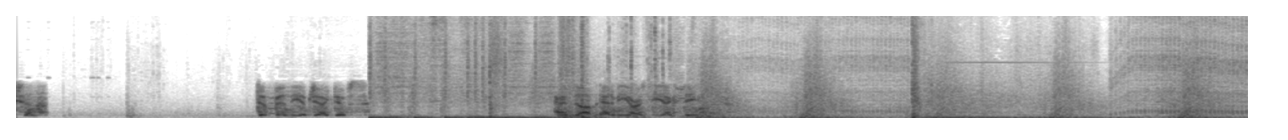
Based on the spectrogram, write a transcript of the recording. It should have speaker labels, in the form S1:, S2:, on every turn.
S1: position. Defend the objectives. Heads up, enemy RCXD.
